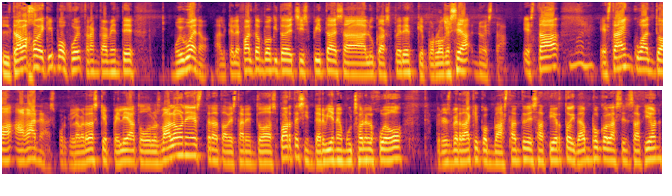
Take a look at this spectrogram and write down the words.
el trabajo de equipo fue, francamente, muy bueno. Al que le falta un poquito de chispita es a Lucas Pérez, que por lo que sea no está. Está, está en cuanto a, a ganas, porque la verdad es que pelea todos los balones, trata de estar en todas partes, interviene mucho en el juego, pero es verdad que con bastante desacierto y da un poco la sensación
